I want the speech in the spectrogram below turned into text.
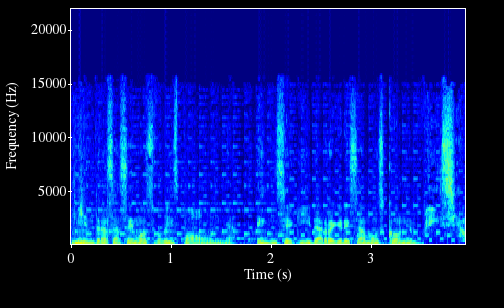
Mientras hacemos respawn, enseguida regresamos con Vicio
